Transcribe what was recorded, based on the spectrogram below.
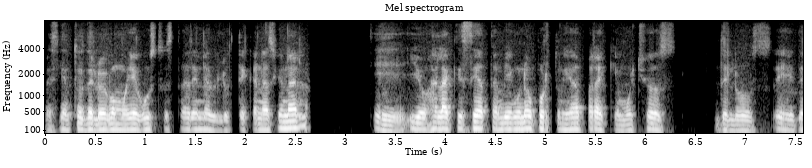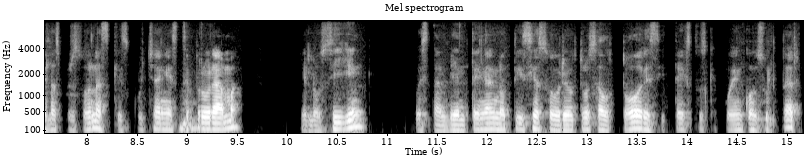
me siento desde luego muy a gusto estar en la Biblioteca Nacional eh, y ojalá que sea también una oportunidad para que muchos de, los, eh, de las personas que escuchan este programa, que lo siguen, pues también tengan noticias sobre otros autores y textos que pueden consultar.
